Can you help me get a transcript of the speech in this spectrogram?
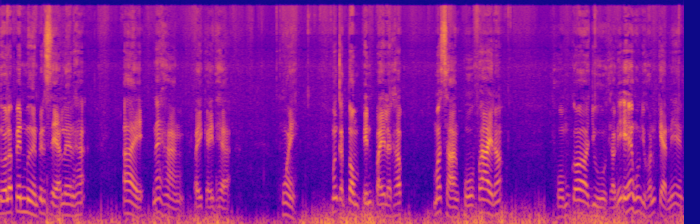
ตัวละเป็นหมื่นเป็นแสนเลยนะฮะไอ้ายในห่างไปไกลแท้ห้วย มันก็ต้องเป็นไปแหละครับ มาสั่งโปรไฟล์เนาะผมก็อยู่แถวนี้เองผมอยู่ขอนแก่นนี่เอง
